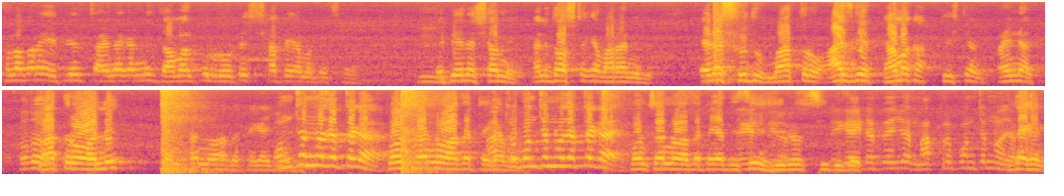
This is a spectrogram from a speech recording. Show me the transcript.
Kholapara APL China garments Jamalpur রোডের সাথে আমাদের শোরুম এপিএল এর সামনে খালি দশ টাকা ভাড়া নিবে। এটা শুধু মাত্র আজকে ধামাকা খ্রিস্টান ফাইনাল মাত্র অনলি পঞ্চান্ন হাজার টাকা পঞ্চান্ন হাজার টাকা? পঞ্চান্ন হাজার টাকা পঞ্চান্ন হাজার টাকায় পঞ্চান্ন হাজার টাকা দিচ্ছি হিরো সিটি এই গাড়িটা পেয়ে যান মাত্র পঞ্চান্ন হাজার। দেখেন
